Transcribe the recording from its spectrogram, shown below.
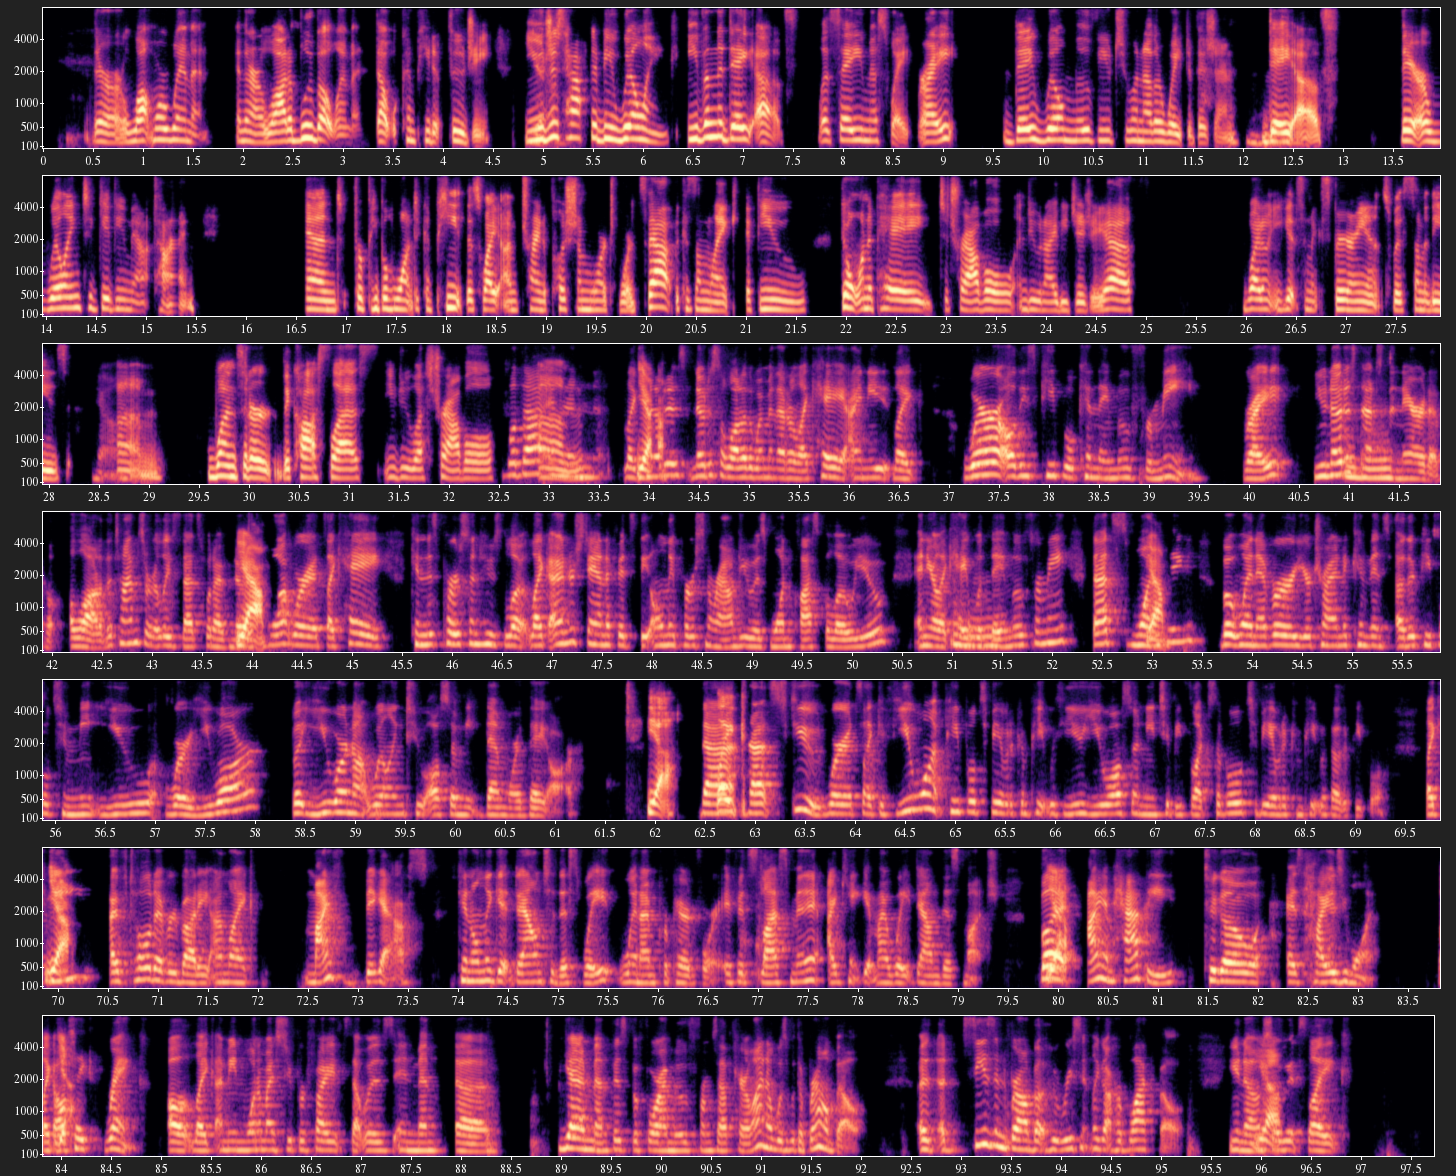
there are a lot more women and there are a lot of blue belt women that will compete at fuji. You Yeah. just have to be willing even the day of let's say you miss weight right? They will move you to another weight division Mhm. day of. They are willing to give you mat time. And for people who want to compete that's why i'm trying to push them more towards that because i'm like if you don't want to pay to travel and do an ibjjf why don't you get some experience with some of these Yeah. um ones that are they cost less you do less travel Well, that Um, and then like yeah. notice notice a lot of the women that are like, "Hey, I need like, where are all these people? Can they move for me?" Right? You notice that's Mhm. the narrative a lot of the times, or at least that's what I've noticed Yeah. a lot. Where it's like, "Hey, can this person who's low? Like, I understand if it's the only person around you is one class below you, and you're like, "Hey, would Mhm. they move for me?" That's one Yeah. thing. But whenever you're trying to convince other people to meet you where you are, but you are not willing to also meet them where they are yeah that Like- that's skewed where it's like if you want people to be able to compete with you you also need to be flexible to be able to compete with other people like Yeah. me i've told everybody i'm like my big ass can only get down to this weight when i'm prepared for it if it's last minute i can't get my weight down this much but Yeah. i am happy to go as high as you want like i'll Yeah. take rank i'll like i mean one of my super fights that was in Mem- uh yeah in memphis before i moved from south carolina was with a brown belt a, a seasoned brown belt who recently got her black belt, you know? Yeah. So it's like,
